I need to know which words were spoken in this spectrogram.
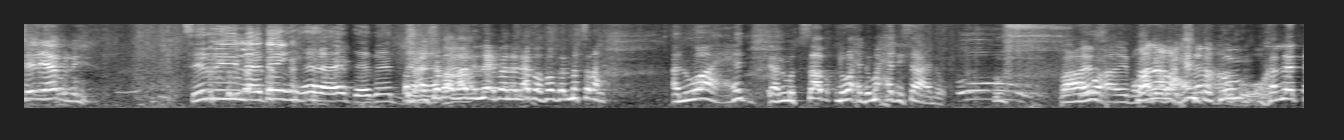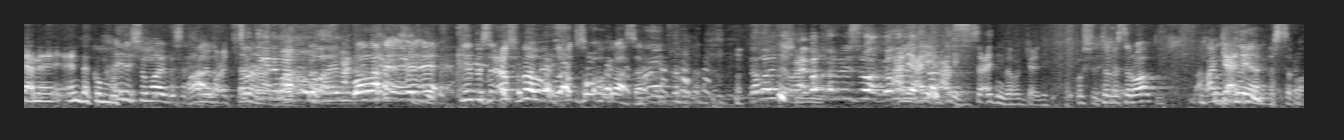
شيل يا ابني. سري لديها طبعا تبدى شباب هذه اللعبة نلعبها فوق المسرح. الواحد يعني المتسابق لوحده ما حد يساعده. فاهم؟ فانا يقعد رحمتكم وخليت يعني عندكم شو ما يلبس الحالة يقعد سنة والله والله إيه، إيه، يلبس العصبة ويحط صبعه فوق راسه. علي علي علي ساعدني رجعني. وش تلبس سروال؟ رجعني أنا بس السروال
